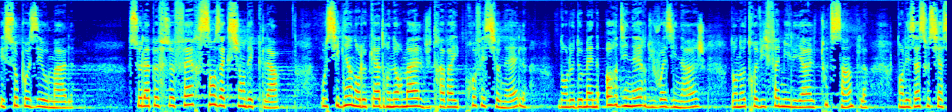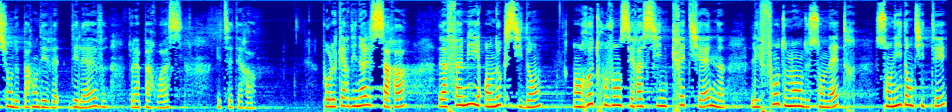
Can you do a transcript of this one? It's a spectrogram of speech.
et s'opposer au mal. Cela peut se faire sans action d'éclat, aussi bien dans le cadre normal du travail professionnel, dans le domaine ordinaire du voisinage, dans notre vie familiale toute simple, dans les associations de parents d'élèves, de la paroisse, etc. Pour le cardinal Sarah, la famille en Occident, en retrouvant ses racines chrétiennes, les fondements de son être, son identité,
